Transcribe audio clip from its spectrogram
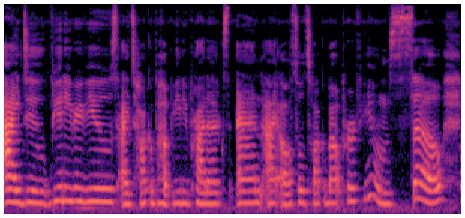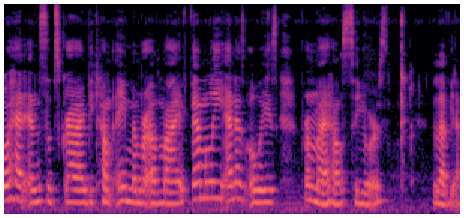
I do beauty reviews, I talk about beauty products, and I also talk about perfumes. So go ahead and subscribe, become a member of my family, and as always, from my house to yours. Love ya.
